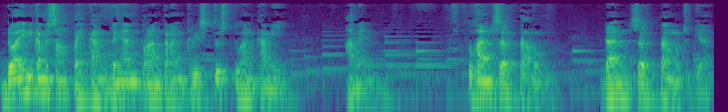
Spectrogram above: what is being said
Doa ini kami sampaikan dengan perantaran Kristus Tuhan kami. Amin. Tuhan sertamu dan sertamu juga.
